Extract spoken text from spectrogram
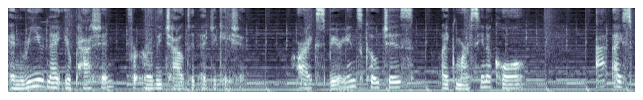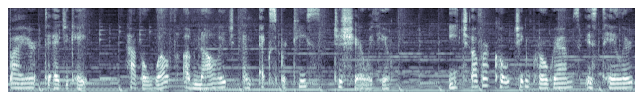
and reunite your passion for early childhood education. Our experienced coaches, like Marcy Nicole, at Aspire to Educate, have a wealth of knowledge and expertise to share with you. Each of our coaching programs is tailored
